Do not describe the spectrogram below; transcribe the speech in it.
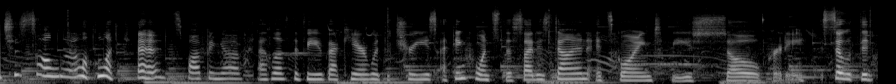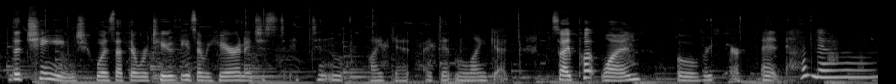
Just saw little like heads popping up. I love the view back here with the trees. I think once this side is done, it's going to be so pretty. So the the change was that there were two of these over here and I just it didn't like it. I didn't like it. So I put one over here. And hello,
